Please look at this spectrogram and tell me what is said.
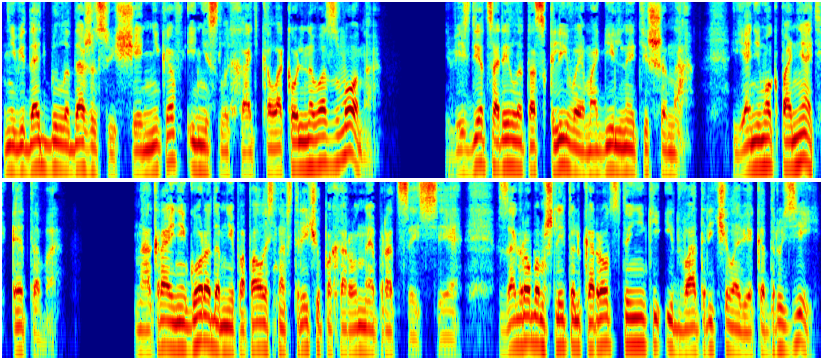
не видать было даже священников и не слыхать колокольного звона. Везде царила тоскливая могильная тишина. Я не мог понять этого. На окраине города мне попалась навстречу похоронная процессия. За гробом шли только родственники и два-три человека друзей.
